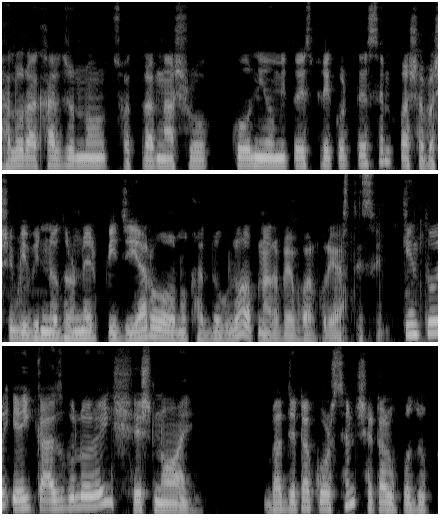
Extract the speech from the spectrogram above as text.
ভালো রাখার জন্য ছত্রাকনাশকও নিয়মিত স্প্রে করতেছেন। পাশাপাশি বিভিন্ন ধরনের পিজিআর ও অনুখাদ্যগুলো আপনারা ব্যবহার করে আসতেছেন। কিন্তু এই কাজগুলোরই শেষ নয় বা যেটা করছেন সেটার উপযুক্ত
